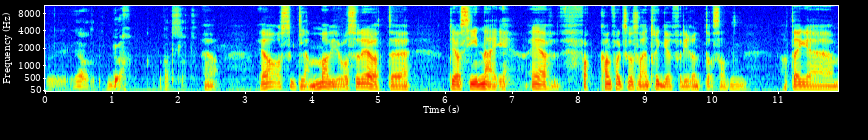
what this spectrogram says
eh, ja, bør, rett og slett. Ja. ja, og så glemmer vi jo også det at det å si nei er, kan faktisk også være en trygghet for de rundt oss. Sant? At jeg, eh,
